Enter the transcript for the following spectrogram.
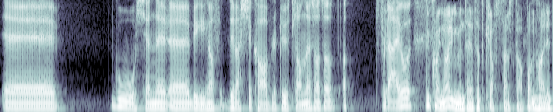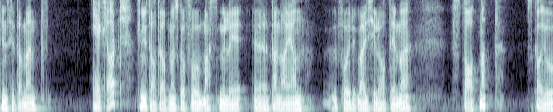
eh, godkjenner eh, bygging av diverse kabler til utlandet. Sånn at, at, for det er jo... Du kan jo argumentere for at kraftselskapene har et incitament Helt klart. knytta til at man skal få mest mulig eh, penger igjen for hver kilowattime. Statnett skal jo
